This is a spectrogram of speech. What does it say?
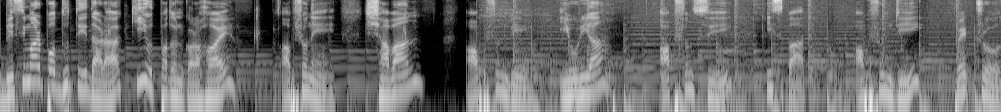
বেসিমার পদ্ধতি দ্বারা কি উৎপাদন করা হয়? অপশন এ, সাবান। Option B, urea. Option C, ইস্পাত। Option D, petrol.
